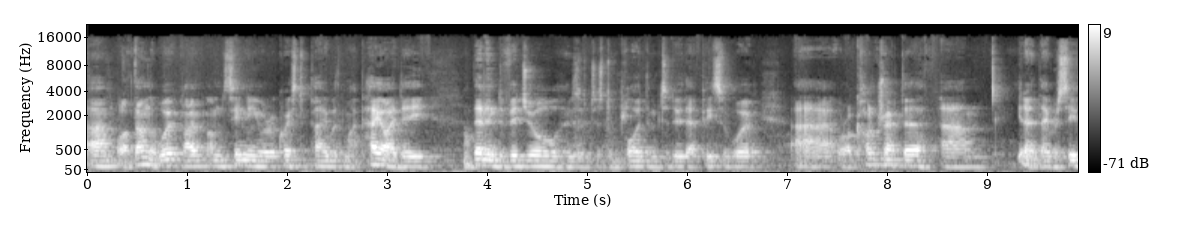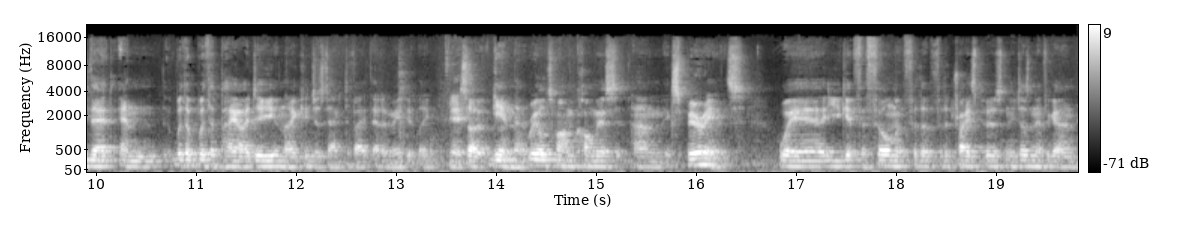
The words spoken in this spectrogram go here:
um, "Well, I've done the work. I'm, sending you a request to pay with my pay ID." That individual who's just employed them to do that piece of work, uh, or a contractor, um, you know, they receive that and with a, with a pay ID, and they can just activate that immediately. So again, that real time commerce um, experience where you get fulfillment for the for the tradesperson who doesn't have to go and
